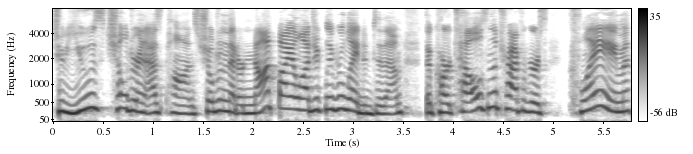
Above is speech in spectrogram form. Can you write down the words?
to use children as pawns, children that are not biologically related to them. The cartels and the traffickers claim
